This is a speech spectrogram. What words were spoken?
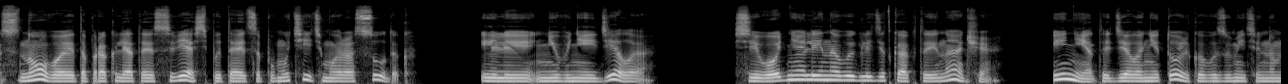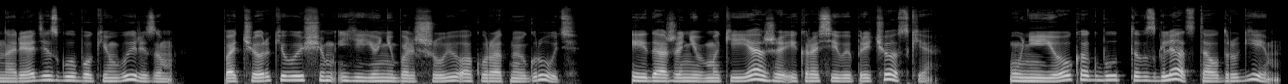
Снова эта проклятая связь пытается помутить мой рассудок. Или не в ней дело? Сегодня Алина выглядит как-то иначе. И нет, дело не только в изумительном наряде с глубоким вырезом, подчеркивающим ее небольшую аккуратную грудь. И даже не в макияже и красивой прическе. У нее как будто взгляд стал другим.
